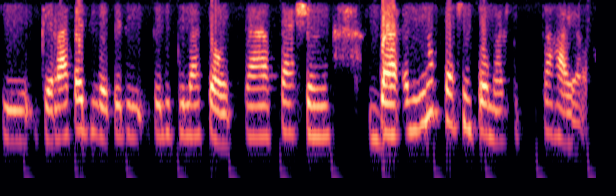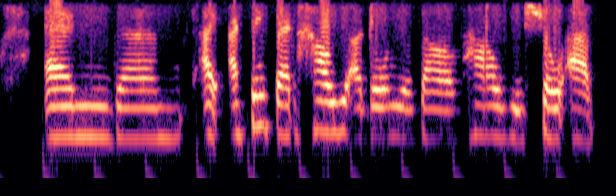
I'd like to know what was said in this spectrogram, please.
Ke ke rata dilo tse di tota fashion, but not fashion so much, but style. And um, I I think that how you adorn yourself, how you show up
